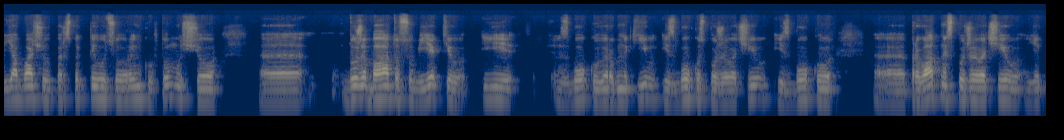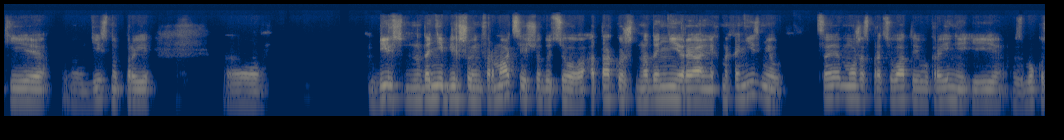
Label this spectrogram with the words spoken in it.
я бачу перспективу цього ринку в тому, що дуже багато суб'єктів і з боку виробників, і з боку споживачів, і з боку приватних споживачів, які дійсно при більш наданні більшої інформації щодо цього, а також наданні реальних механізмів, це може спрацювати в Україні і з боку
